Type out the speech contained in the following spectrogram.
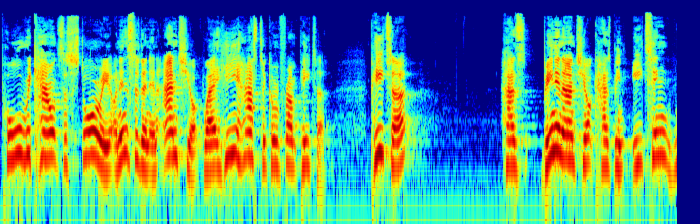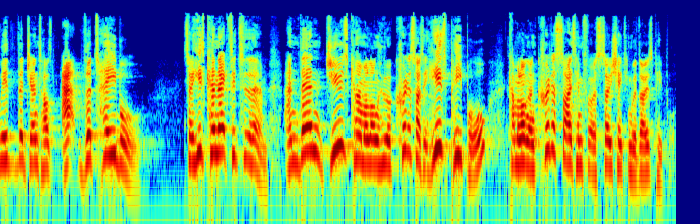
Paul recounts a story, an incident in Antioch where he has to confront Peter. Peter has been in Antioch, has been eating with the Gentiles at the table. So he's connected to them. And then Jews come along who are criticizing, his people come along and criticize him for associating with those people.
